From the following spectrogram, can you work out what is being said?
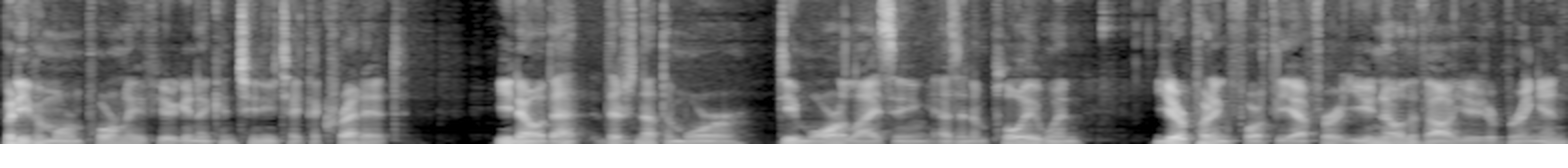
but even more importantly, if you're going to continue to take the credit, you know, that there's nothing more demoralizing as an employee when – you're putting forth the effort, you know the value you're bringing,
